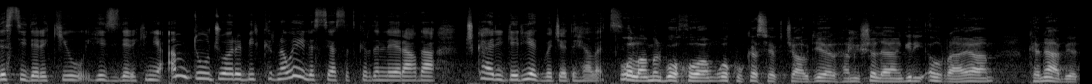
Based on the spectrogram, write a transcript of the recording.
دەستی دەرەکی و هێزی دەرەکی نیە ئەم دوو جۆرە بیرکردنەوەی لە سیاستکردن لە عێراقدا چ کاریگەریەک بەجێ دەهێڵێت؟ وەڵا من بۆ خۆم وەکو کەسێک چاودێر هەمیشە لایەنگری ئەو ڕایەم کە نابێت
